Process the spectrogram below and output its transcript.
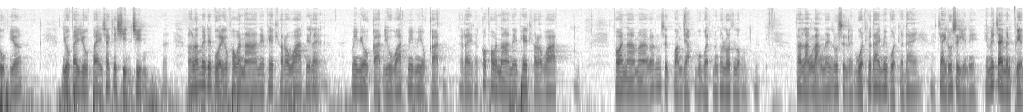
ทุกข์เยอะ อยู่ไปอยู่ไปชักจะชินชินนะเอาแล้วไม่ได้บวชก็ภาวนาในเพศคารวาสนี่แหละ ไม่มีโอกาสอยู่วัด ไม่มีโอกาสอะไรนะก็ภาวนาในเพศคารวาสภาวนามาก็รู้สึกความอยากบวชมันก็ลดลง ตอนหลังๆนั้นรู้สึกเลยบวชก็ได้ไม่บวชก็ได้ ใจรู้สึกอย่างนี้ เห็นไหมใจมันเปลี่ยน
